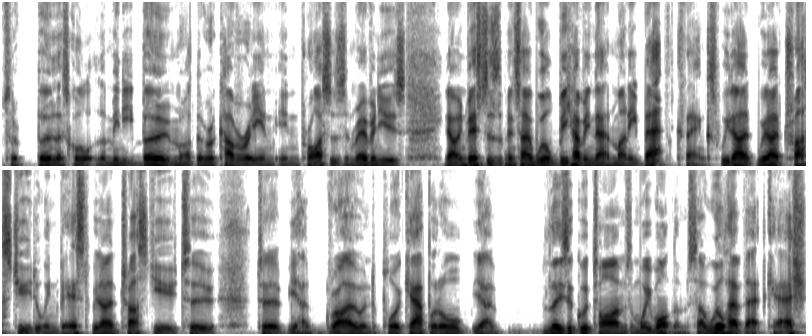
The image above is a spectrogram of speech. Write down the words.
sort of boom, let's call it the mini boom, right, the recovery in, in prices and revenues, you know, investors have been saying we'll be having that money back. Thanks. We don't we don't trust you to invest. We don't trust you to to you know grow and deploy capital. You know, these are good times and we want them. So we'll have that cash.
